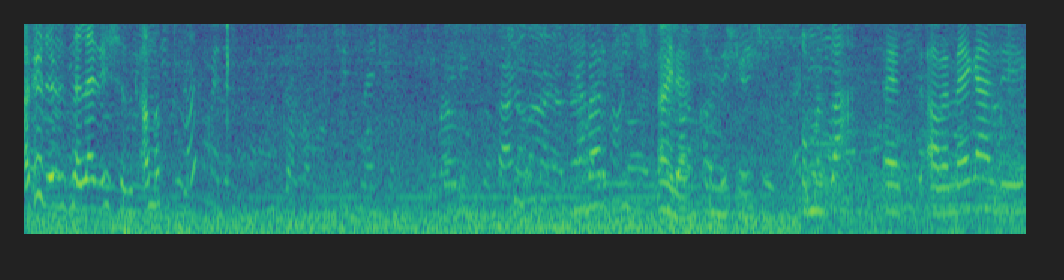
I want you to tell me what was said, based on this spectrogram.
Arkadaşlar biz neler yaşadık anlatır mısın? Öyle. Şimdi görüşürüz. Evet AVM'ye geldik.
